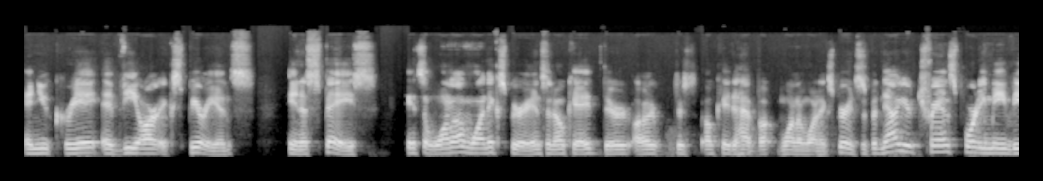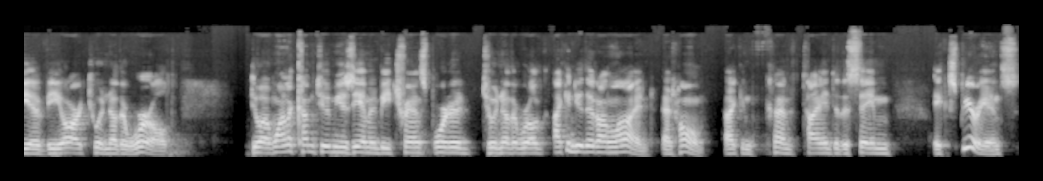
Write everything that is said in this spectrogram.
and you create a VR experience in a space it's a one-on-one experience and okay there are just okay to have one-on-one experiences but now you're transporting me via vr to another world. Do i want to come to a museum and be transported to another world? I can do that online at home. I can kind of tie into the same experience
